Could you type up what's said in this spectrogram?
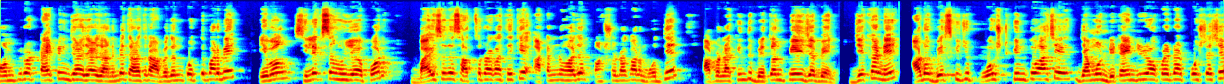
কম্পিউটার টাইপিং যারা যারা জানবে তারা তারা আবেদন করতে পারবে এবং সিলেকশন হয়ে যাওয়ার পর বাইশ হাজার সাতশো টাকা থেকে আটান্ন হাজার পাঁচশো টাকার মধ্যে আপনারা কিন্তু বেতন পেয়ে যাবেন। যেখানে আরও বেশ কিছু পোস্ট কিন্তু আছে, যেমন ডেটা এন্ট্রি অপারেটর পোস্ট আছে,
